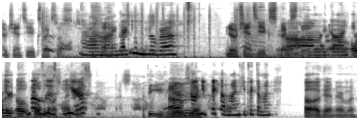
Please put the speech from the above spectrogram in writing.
No chance he expects us. Oh my god, he knew, bro. No chance he expects Oh the. my god. Oh, they're, oh, No, both of them are can you hear us? I think he can hear Um, us. No, he picked up mine. He picked up mine. Oh, okay, never mind.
